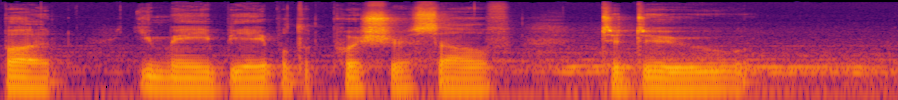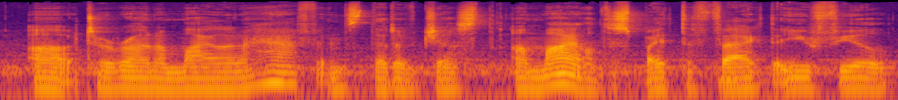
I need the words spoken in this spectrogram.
But you may be able to push yourself to do uh, to run a mile and a half instead of just a mile, despite the fact that you feel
